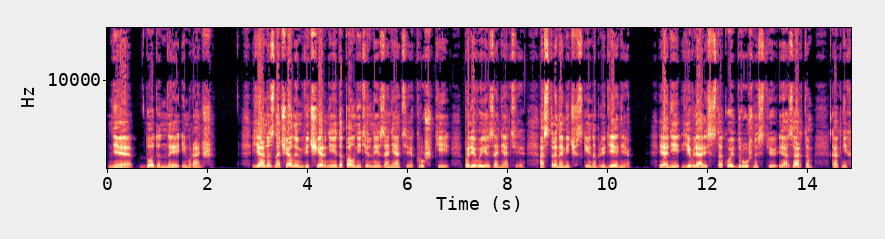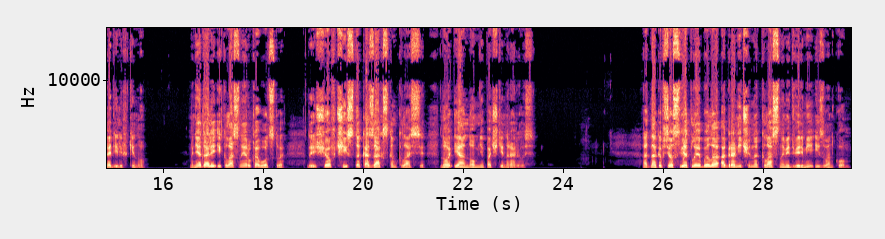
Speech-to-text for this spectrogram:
недоданные им раньше. Я назначал им вечерние дополнительные занятия, кружки, полевые занятия, астрономические наблюдения — и они являлись с такой дружностью и азартом, как не ходили в кино. Мне дали и классное руководство, да еще в чисто казахском классе, но и оно мне почти нравилось. Однако все светлое было ограничено классными дверьми и звонком.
